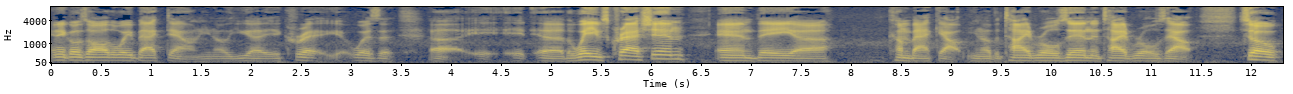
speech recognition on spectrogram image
and it goes all the way back down. You know, you got it, was it, uh, it, it uh, the waves crash in and they uh, come back out. You know, the tide rolls in and tide rolls out. So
